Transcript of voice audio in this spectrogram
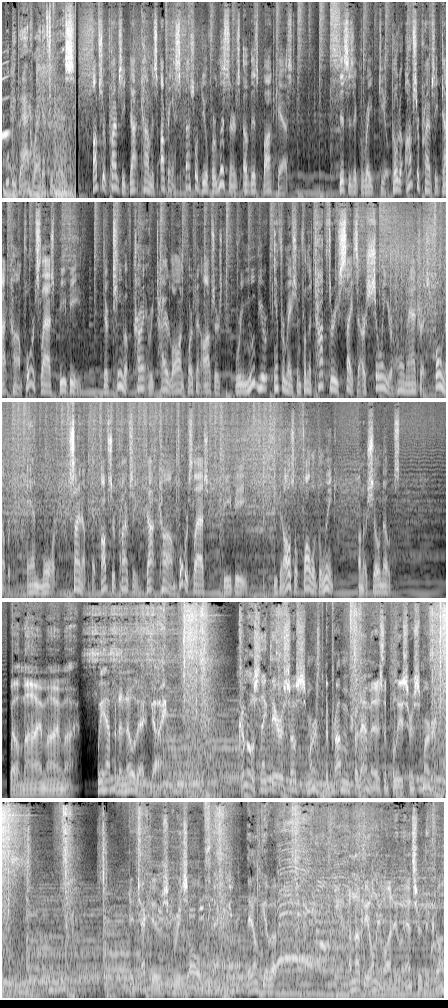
We'll be back right after this. OfficerPrivacy.com is offering a special deal for listeners of this podcast. This is a great deal. Go to OfficerPrivacy.com forward slash BB. Their team of current and retired law enforcement officers will remove your information from the top three sites that are showing your home address, phone number, and more. Sign up at OfficerPrivacy.com forward slash BB. You can also follow the link on our show notes. Well, my, my, my. We happen to know that guy. Criminals think they are so smart. The problem for them is the police are smarter. Detectives resolve things, they don't give up. I'm not the only one who answered the call.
